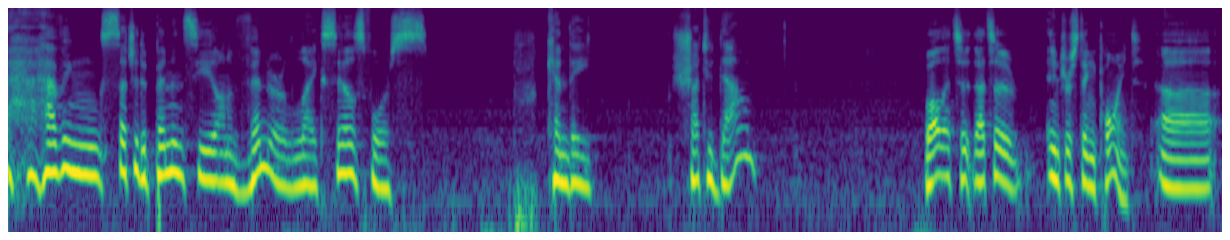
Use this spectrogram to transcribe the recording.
having such a dependency on a vendor like Salesforce. Can they shut you down? Well, that's a, that's a interesting point. Uh,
